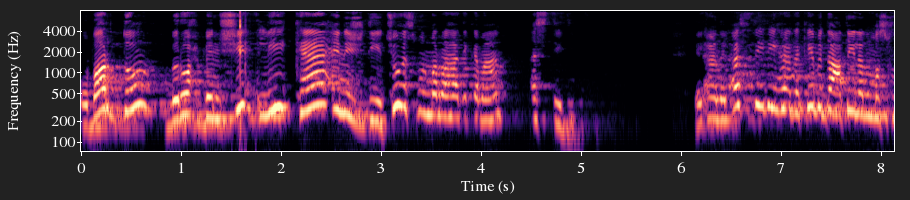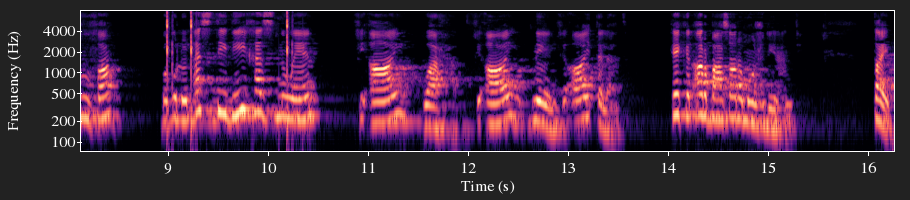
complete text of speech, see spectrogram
وبرضه بروح بنشئ لي كائن جديد. شو اسمه المرة هذه كمان؟ std الآن ال std هذا كيف بدي أعطيه للمصفوفة؟ بقول له ال std خزنه وين؟ في i واحد في i اثنين في i ثلاثة. هيك الأربعة صاروا موجودين عندي. طيب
